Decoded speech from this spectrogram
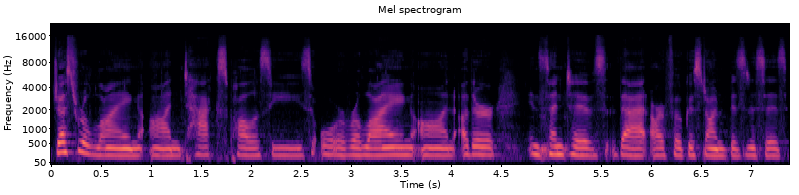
just relying on tax policies or relying on other incentives that are focused on businesses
